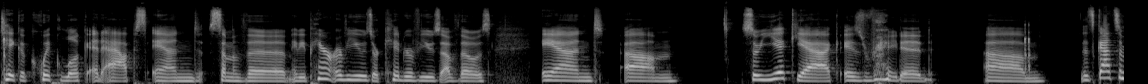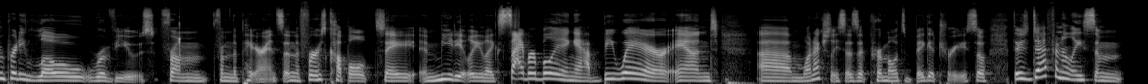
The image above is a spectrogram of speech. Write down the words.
take a quick look at apps and some of the maybe parent reviews or kid reviews of those. And um so Yik Yak is rated um it's got some pretty low reviews from from the parents. And the first couple say immediately like cyberbullying app beware. And um, one actually says it promotes bigotry. So there's definitely some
